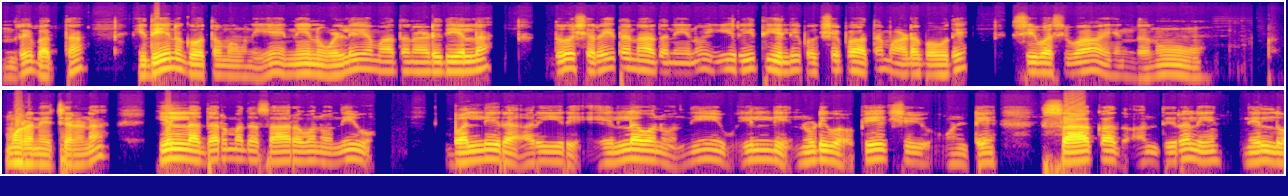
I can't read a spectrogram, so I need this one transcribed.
ಅಂದರೆ ಭತ್ತ. ಇದೇನು ಗೌತಮವನಿಗೆ ನೀನು ಒಳ್ಳೆಯ ಮಾತನಾಡಿದೆಯಲ್ಲ? ದೋಷರಹಿತನಾದ ನೀನು ಈ ರೀತಿಯಲ್ಲಿ ಪಕ್ಷಪಾತ ಮಾಡಬಹುದೇ? ಶಿವ ಶಿವ ಎಂದನು. ಮೂರನೇ ಚರಣ, ಎಲ್ಲ ಧರ್ಮದ ಸಾರವನ್ನು ನೀವು ಬಲ್ಲಿರ ಅರಿಯಿರಿ. ಎಲ್ಲವನು ನೀವು ಇಲ್ಲಿ ನುಡಿಯುವ ಅಪೇಕ್ಷೆಯು ಉಂಟೆ. ಸಾಕದು ಅಂತಿರಲಿ ನೆಲ್ಲು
